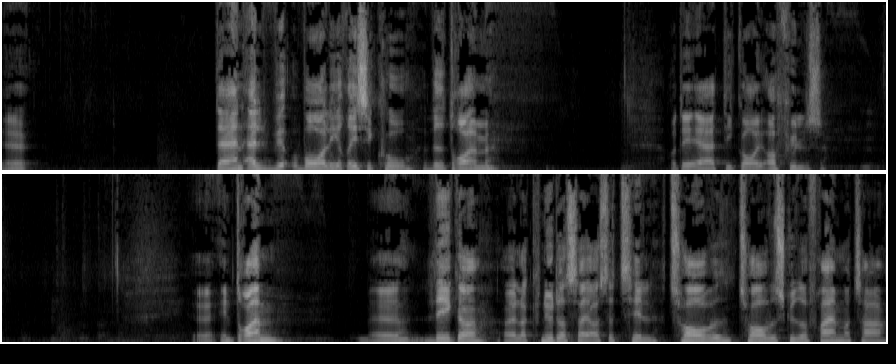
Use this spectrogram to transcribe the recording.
Øh, der er en alvorlig risiko ved drømme, og det er, at de går i opfyldelse. Øh, en drøm øh, ligger eller knytter sig også til torvet. Torvet skyder frem og tager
